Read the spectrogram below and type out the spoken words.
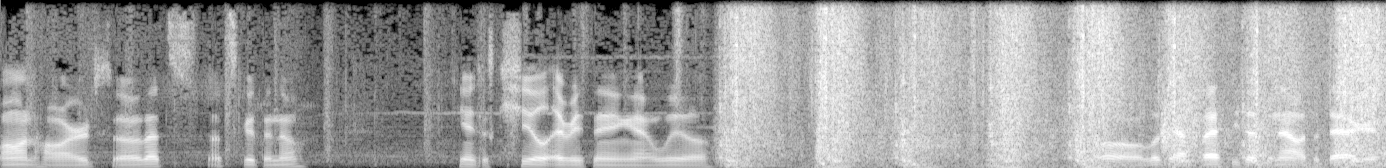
On hard, so that's that's good to know. Can't just kill everything at will. Oh, look how fast he does it now with the dagger.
